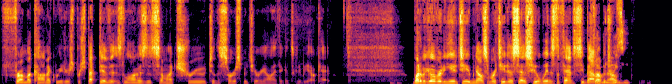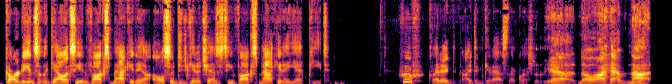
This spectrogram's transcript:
from a comic reader's perspective, as long as it's somewhat true to the source material, I think it's going to be okay. Why don't we go over to YouTube? Nelson Martinez says, "Who wins the fantasy battle between Nelson? Guardians of the Galaxy and Vox Machina?" Also, did you get a chance to see Vox Machina yet, Pete? Whew, glad I, I didn't get asked that question. Yeah, no, I have not.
